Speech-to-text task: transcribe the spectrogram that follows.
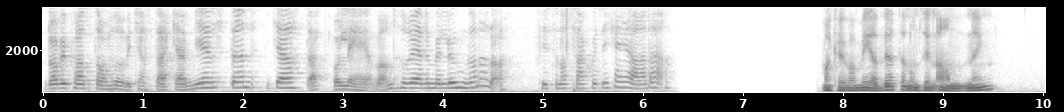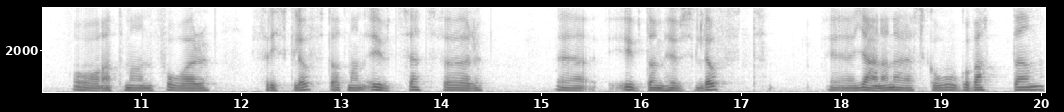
Så då har vi pratat om hur vi kan stärka mjälten, hjärtat och levern. Hur är det med lungorna då? Finns det något särskilt vi kan göra där? Man kan ju vara medveten om sin andning och att man får frisk luft och att man utsätts för eh, utomhusluft, eh, gärna nära skog och vatten,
